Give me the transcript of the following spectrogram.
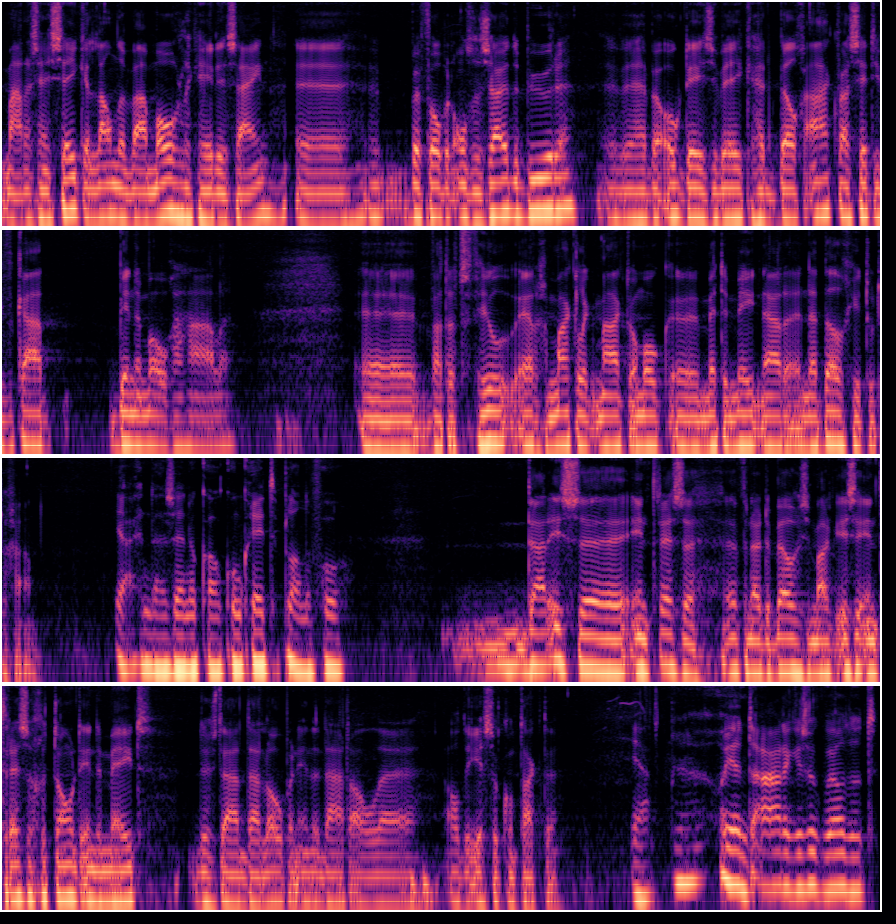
maar er zijn zeker landen waar mogelijkheden zijn. bijvoorbeeld onze zuidenburen. we hebben ook deze week het Belg Aqua certificaat binnen mogen halen. wat het heel erg makkelijk maakt om ook met de meet naar, naar België toe te gaan. Ja, en daar zijn ook al concrete plannen voor daar is uh, interesse, uh, vanuit de Belgische markt is er interesse getoond in de meet. Dus daar, daar lopen inderdaad al, uh, al de eerste contacten. Ja. ja. Oh ja, en het aardige is ook wel dat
